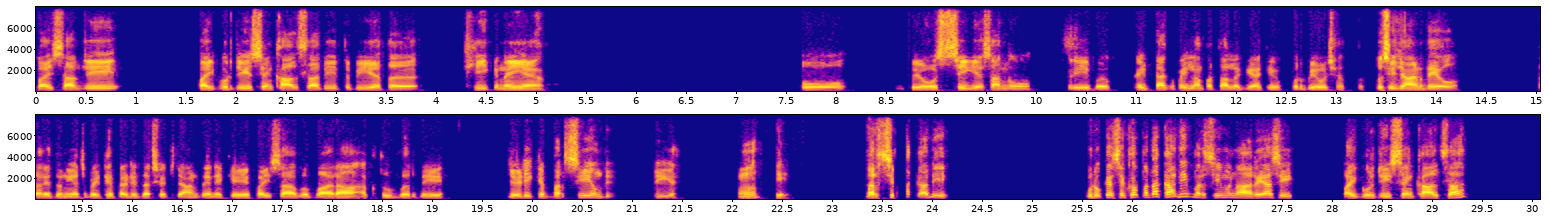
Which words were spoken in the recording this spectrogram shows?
ਭਾਈ ਸਾਹਿਬ ਜੀ ਭਾਈ ਗੁਰਜੀਤ ਸਿੰਘ ਖਾਲਸਾ ਦੀ ਤਬੀਅਤ ਠੀਕ ਨਹੀਂ ਹੈ। ਉਹ ਬੇਹੋਸ਼ ਸੀਗੇ ਸਾਨੂੰ ਕਰੀਬ ਘੰਟਾ ਕੁ ਪਹਿਲਾਂ ਪਤਾ ਲੱਗਿਆ ਕਿ ਉੱਪਰ ਬੇਹੋਸ਼ ਤੁਸੀਂ ਜਾਣਦੇ ਹੋ ਸਾਰੇ ਦੁਨੀਆ 'ਚ ਬੈਠੇ ਤੁਹਾਡੇ ਦਰਸ਼ਕ ਜਾਣਦੇ ਨੇ ਕਿ ਭਾਈ ਸਾਹਿਬ 12 ਅਕਤੂਬਰ ਦੇ ਜਿਹੜੀ ਕਿ ਬਰਸੀ ਹੁੰਦੀ ਹੈ ਹੂੰ। ਬਰਸੀ ਕਾਦੀ ਗੁਰੂ ਕੇ ਸਿੱਖੋ ਪਤਾ ਕਾਦੀ ਬਰਸੀ ਮਨਾ ਰਿਹਾ ਸੀ? ਭਾਈ ਗੁਰਜੀਤ ਸਿੰਘ ਖਾਲਸਾ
